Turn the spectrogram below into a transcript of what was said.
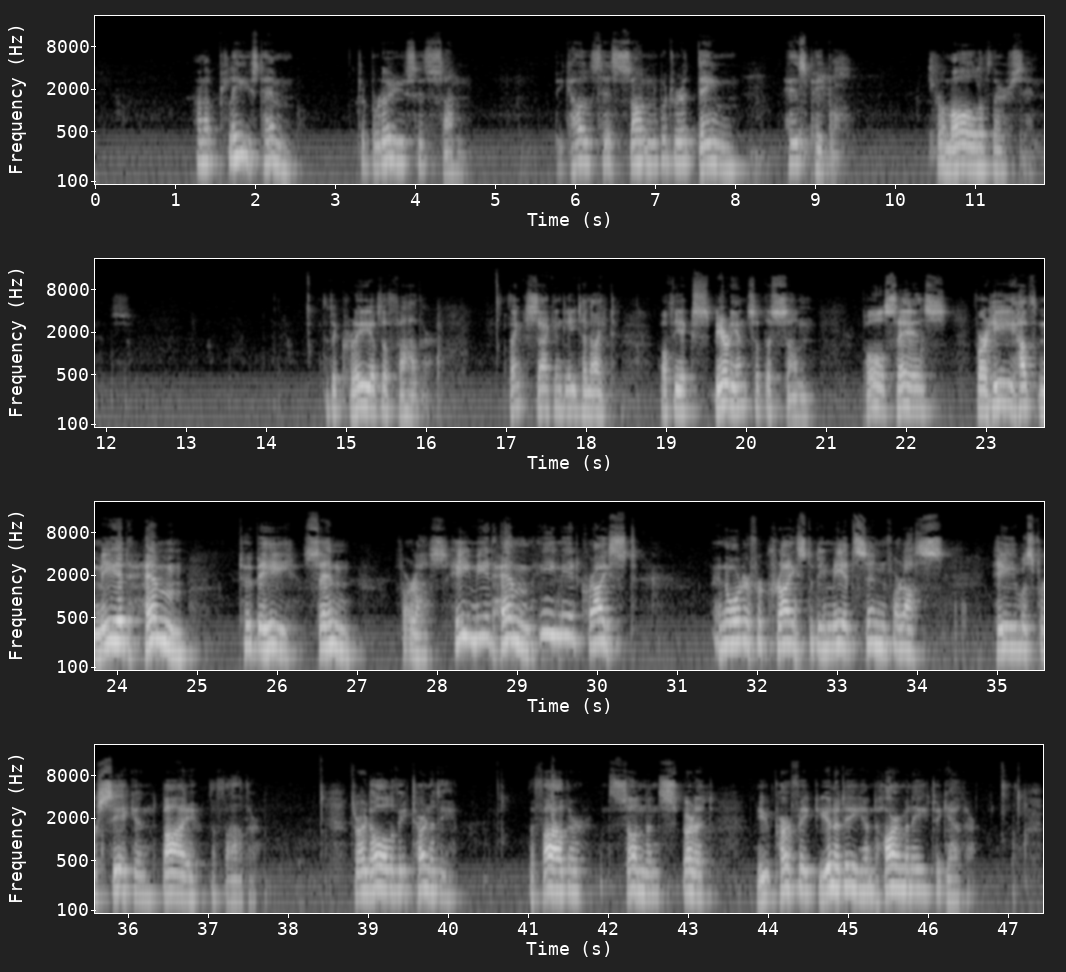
And it pleased him to bruise his son, because his son would redeem his people from all of their sins. The decree of the Father. Think secondly tonight of the experience of the Son. Paul says, For he hath made him to be sin for us. He made him, he made Christ. In order for Christ to be made sin for us, he was forsaken by the Father. Throughout all of eternity, the Father, Son, and Spirit knew perfect unity and harmony together.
